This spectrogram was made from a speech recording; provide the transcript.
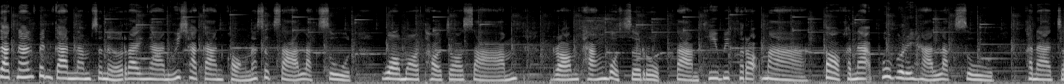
จากนั้นเป็นการนำเสนอรายงานวิชาการของนักศึกษาหลักสูตร วมทจ 3 พร้อมทั้งบทสรุปตามที่วิเคราะห์มา ต่อคณะผู้บริหารหลักสูตรคณาจ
